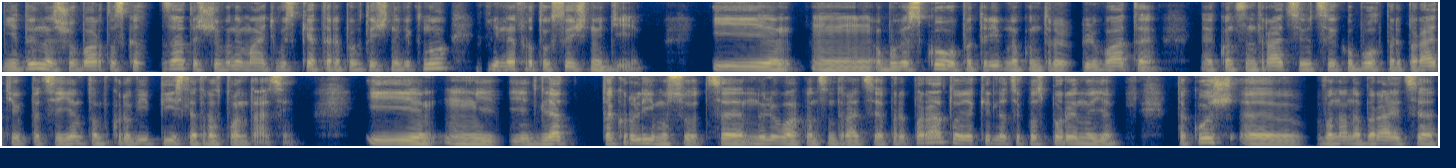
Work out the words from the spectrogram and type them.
Єдине, що варто сказати, що вони мають вузьке терапевтичне вікно і нефротоксичну дію. І обов'язково потрібно контролювати е, концентрацію цих обох препаратів пацієнтам в крові після трансплантації. І для такролімусу це нульова концентрація препарату, як і для циклоспорину є. Також е, вона набирається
